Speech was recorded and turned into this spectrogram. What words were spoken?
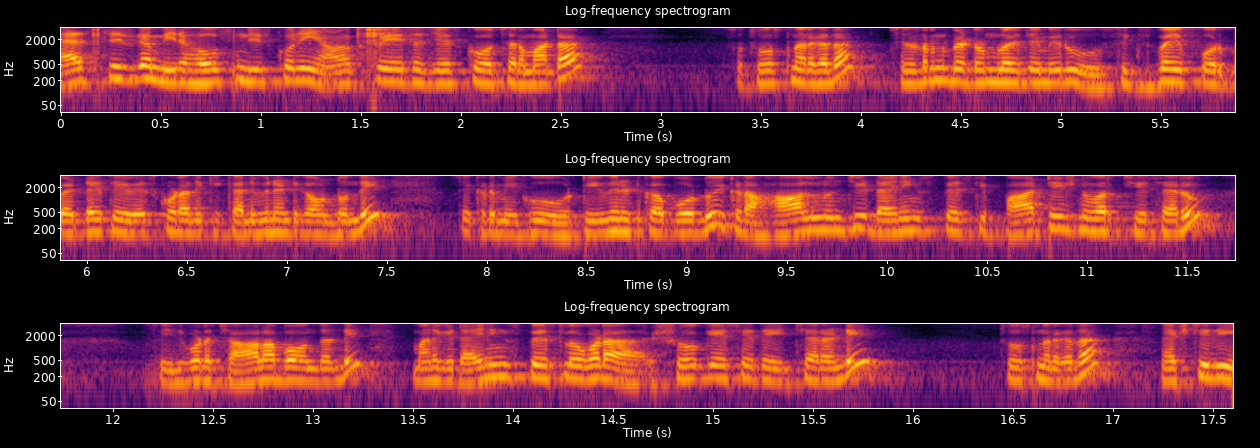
యాస్టీస్గా మీరు హౌస్ని తీసుకొని ఆక్యుపై అయితే చేసుకోవచ్చు అనమాట సో చూస్తున్నారు కదా? చిల్డ్రన్ బెడ్రూమ్లో అయితే మీరు సిక్స్ బై ఫోర్ బెడ్ అయితే వేసుకోవడానికి కన్వీనియంట్గా ఉంటుంది. సో ఇక్కడ మీకు టీవీ నెట్ కబోర్డు ఇక్కడ హాల్ నుంచి డైనింగ్ స్పేస్కి పార్టీషన్ వర్క్ చేశారు. సో ఇది కూడా చాలా బాగుందండి. మనకి డైనింగ్ స్పేస్లో కూడా షోకేస్ అయితే ఇచ్చారండి. చూస్తున్నారు కదా. నెక్స్ట్ ఇది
